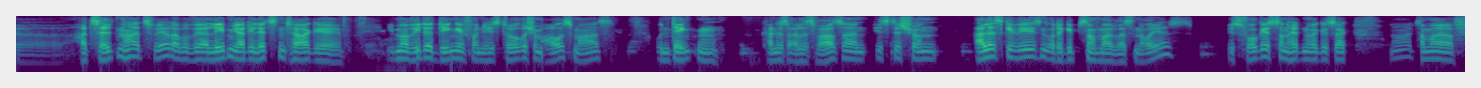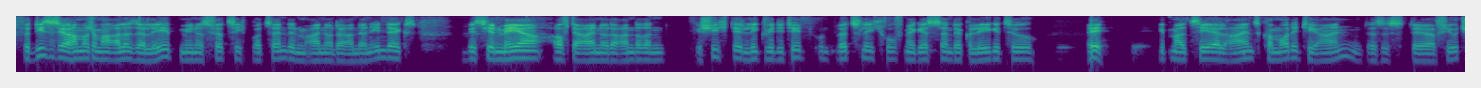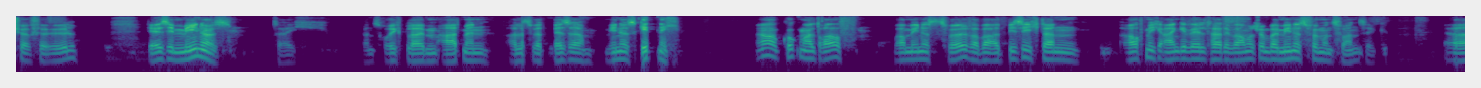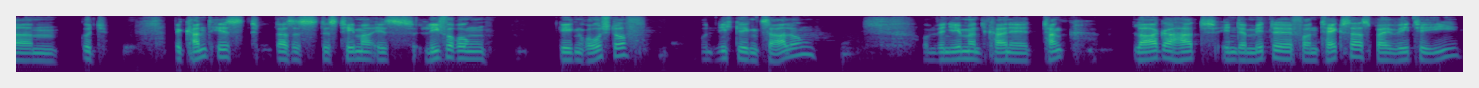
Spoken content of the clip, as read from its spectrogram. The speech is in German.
hat Seltenheitswert, aber wir erleben ja die letzten Tage immer wieder Dinge von historischem Ausmaß und denken, kann es alles wahr sein? Ist es schon alles gewesen oder gibt es noch mal was Neues? Bis vorgestern hätten wir gesagt, na, jetzt haben wir für dieses Jahr haben wir schon mal alles erlebt, minus 40 Prozent im einen oder anderen Index, ein bisschen mehr auf der einen oder anderen Geschichte, Liquidität und plötzlich ruft mir gestern der Kollege zu, hey, gib mal CL1 Commodity ein, das ist der Future für Öl, der ist im Minus. Sag ich, ganz ruhig bleiben, atmen, alles wird besser. Minus geht nicht. Ja, guck mal drauf war minus 12, aber bis ich dann auch mich eingewählt hatte, waren wir schon bei minus 25. Ähm, gut. Bekannt ist, dass es das Thema ist Lieferung gegen Rohstoff und nicht gegen Zahlung. Und wenn jemand keine Tanklager hat in der Mitte von Texas bei WTI,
